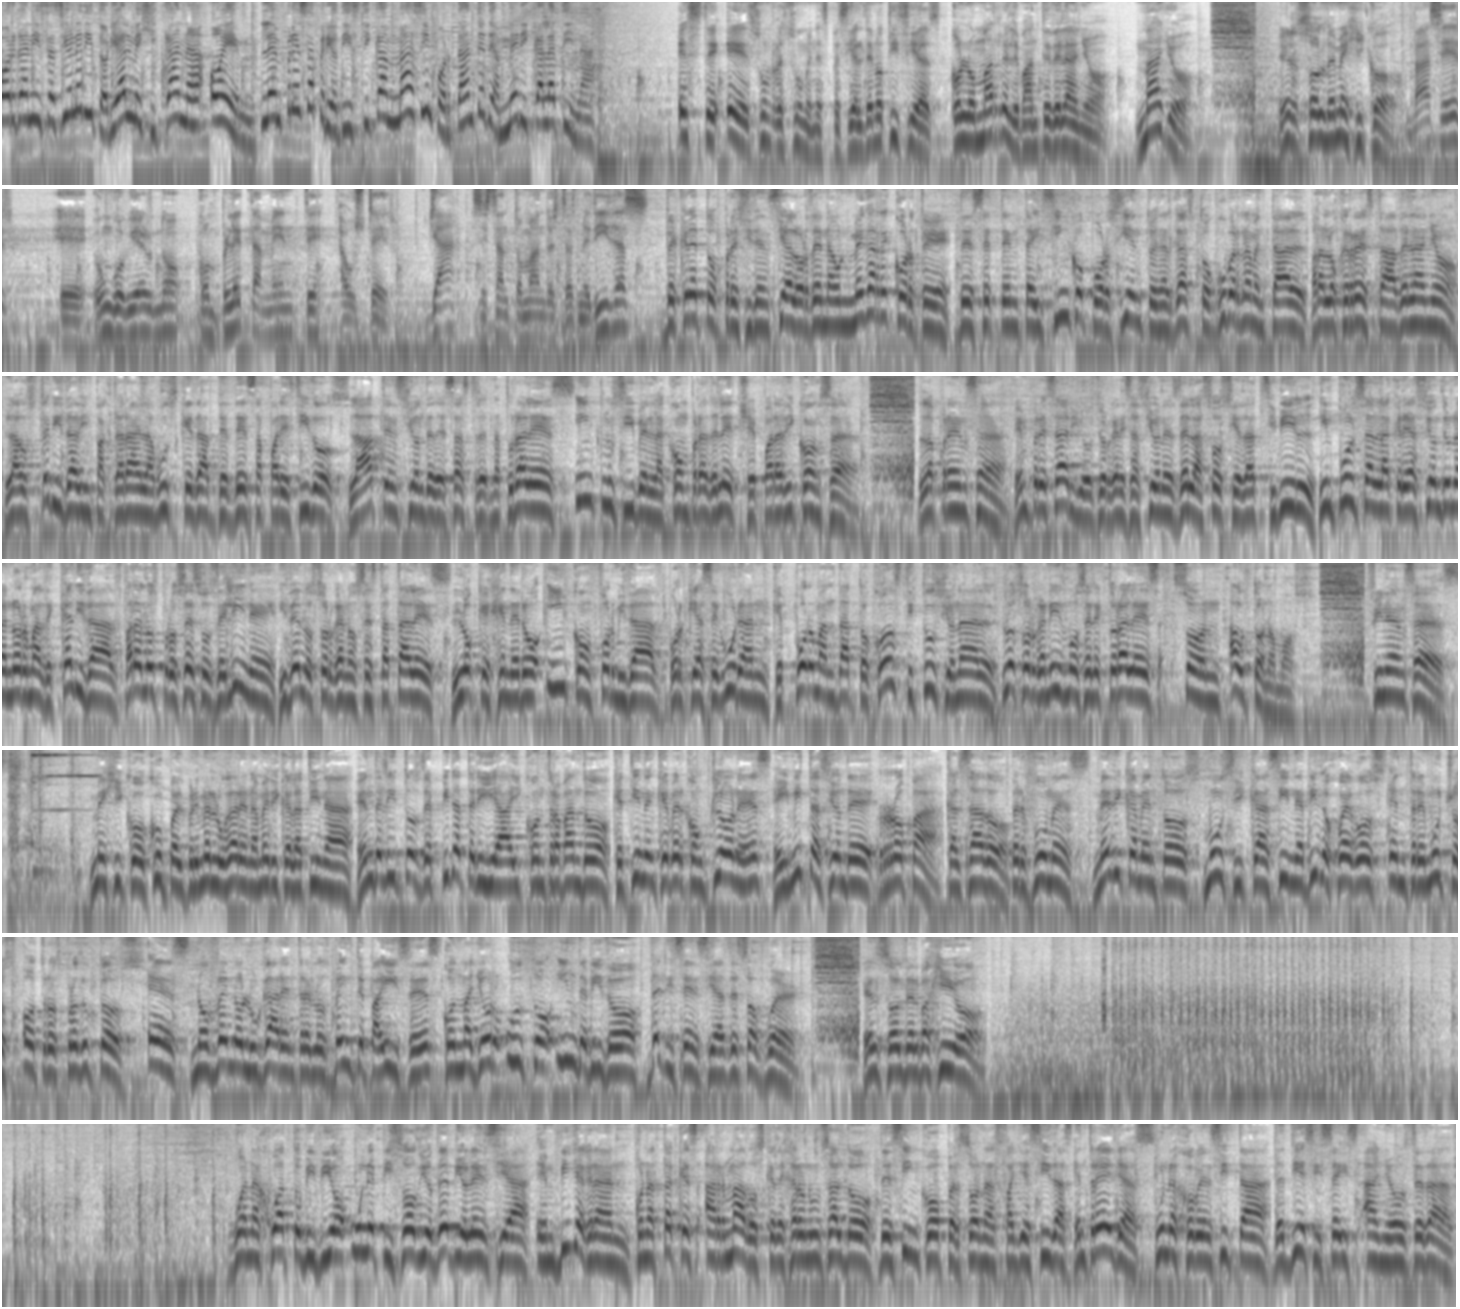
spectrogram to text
Organización Editorial Mexicana OEM, la empresa periodística más importante de América Latina. Este es un resumen especial de noticias con lo más relevante del año. Mayo. El Sol de México. Va a ser eh, un gobierno completamente austero. Ya se están tomando estas medidas. Decreto presidencial ordena un mega recorte de 75% en el gasto gubernamental para lo que resta del año. La austeridad impactará en la búsqueda de desaparecidos, la atención de desastres naturales, inclusive en la compra de leche para Diconsa. La prensa, empresarios y organizaciones de la sociedad civil impulsan la creación de una norma de calidad para los procesos del INE y de los órganos estatales, lo que generó inconformidad porque aseguran que por mandato constitucional los organismos electorales son autónomos. Finanzas. México ocupa el primer lugar en América Latina en delitos de piratería y contrabando que tienen que ver con clones e imitación de ropa, calzado, perfumes, medicamentos, música, cine, videojuegos, entre muchos otros productos. Es noveno lugar entre los 20 países con mayor uso indebido de licencias de software. El Sol del Bajío. Guanajuato vivió un episodio de violencia en Villagrán con ataques armados que dejaron un saldo de cinco personas fallecidas, entre ellas una jovencita de 16 años de edad.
